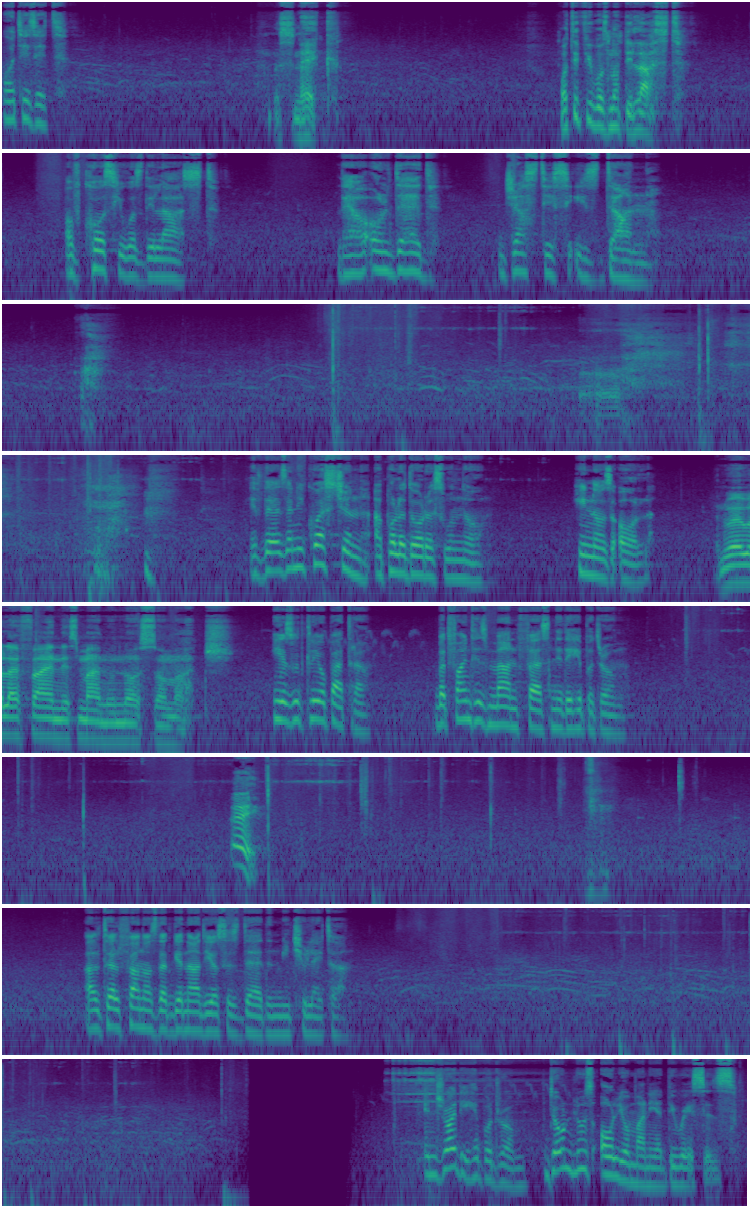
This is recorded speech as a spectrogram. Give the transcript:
What is it? The snake. What if he was not the last? Of course he was the last. They are all dead. Justice is done. Uh. If there's any question, Apollodorus will know. He knows all. And where will I find this man who knows so much? He is with Cleopatra. But find his man first near the Hippodrome. Hey! I'll tell Phanos that Gennadios is dead and meet you later. Enjoy the Hippodrome. Don't lose all your money at the races.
